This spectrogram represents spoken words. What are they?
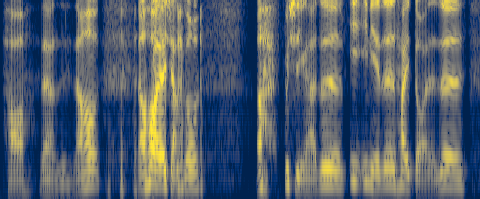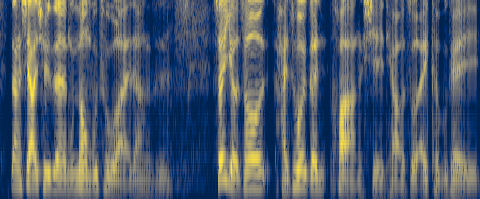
好这样子，然后然后后来想说，哎，不行啊，这一一年真的太短了，这这样下去真的弄不出来这样子，所以有时候还是会跟画廊协调说，哎，可不可以？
